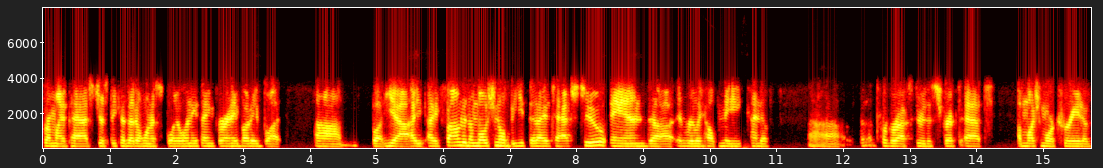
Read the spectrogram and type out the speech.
from my past just because i don't want to spoil anything for anybody but um but yeah, I, I found an emotional beat that I attached to, and uh, it really helped me kind of uh, progress through the script at a much more creative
